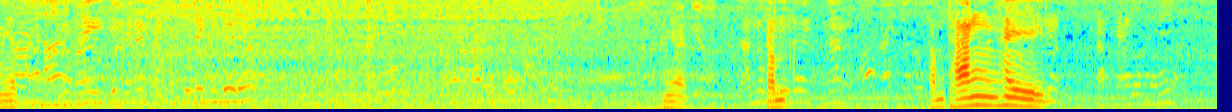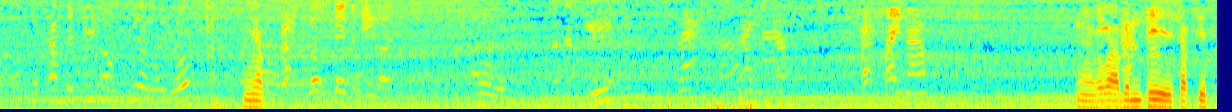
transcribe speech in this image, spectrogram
นี่ครับนี่ครับ ทำทำทางให้นี่ครับนี่ก็ว่าเป็นที่ศักดิ์สิทธิ์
